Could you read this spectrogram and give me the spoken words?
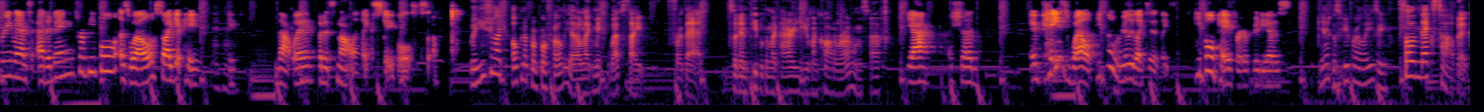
freelance editing for people as well, so I get paid Mhm. That way, but it's not like stable. So Well, you should like open up a portfolio, like make a website for that, so then people can like hire you like Colorado and stuff. yeah, I should. It pays well. People really like to like. People pay for videos. Yeah, because people are lazy. So the next topic,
